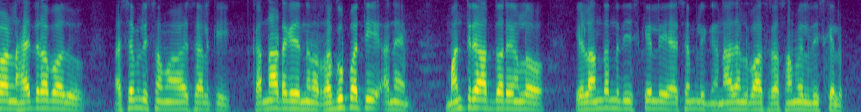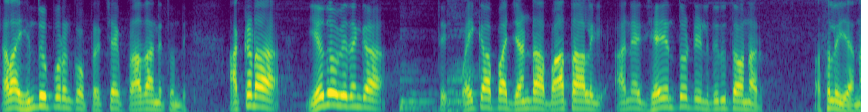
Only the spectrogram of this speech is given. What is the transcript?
వాళ్ళని హైదరాబాదు అసెంబ్లీ సమావేశాలకి కర్ణాటక చెందిన రఘుపతి అనే మంత్రి ఆధ్వర్యంలో వీళ్ళందరినీ తీసుకెళ్ళి అసెంబ్లీ నాదండ్ల భాస్కర్ సమ్మెలు తీసుకెళ్ళి అలా హిందూపురంకు ఒక ప్రత్యేక ప్రాధాన్యత ఉంది. అక్కడ ఏదో విధంగా వైకాపా జెండా బాతాలి అనే ధ్యేయంతో వీళ్ళు తిరుగుతూ ఉన్నారు. అసలు ఎన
